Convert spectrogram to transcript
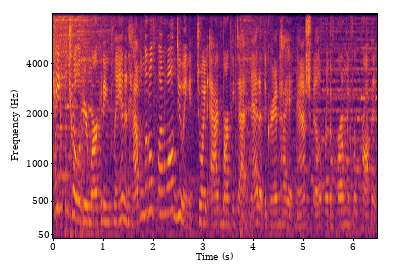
Take control of your marketing plan and have a little fun while doing it. Join agmarket.net at the Grand Hyatt Nashville for the Farming for Profit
